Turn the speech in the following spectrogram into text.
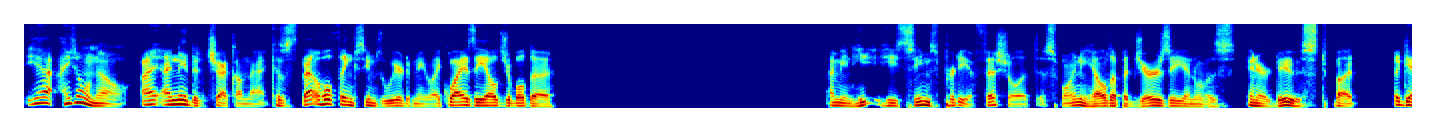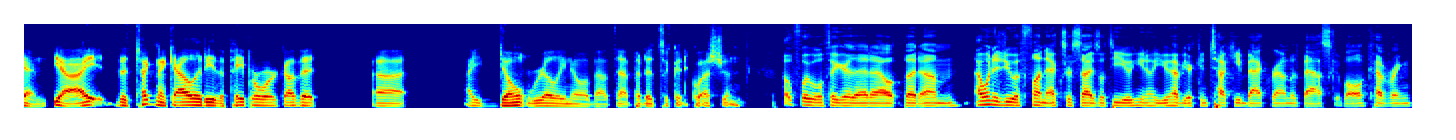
Yeah, I don't know. I, I need to check on that because that whole thing seems weird to me. Like, why is he eligible to I mean, he he seems pretty official at this point. He held up a jersey and was introduced, but again, yeah, I the technicality, the paperwork of it, uh, I don't really know about that, but it's a good question. Hopefully, we'll figure that out. But um, I want to do a fun exercise with you. You know, you have your Kentucky background with basketball, covering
